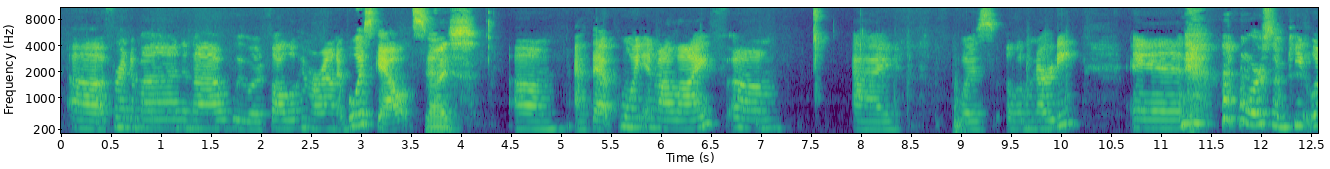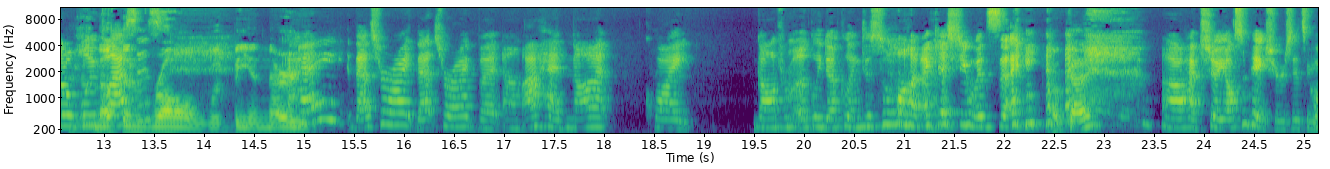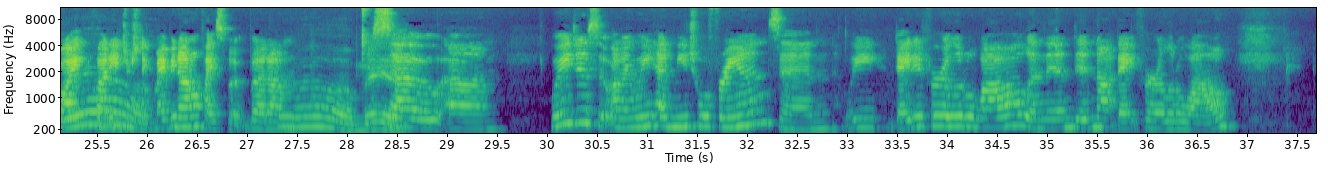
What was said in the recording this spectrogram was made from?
uh, a friend of mine and I we would follow him around at Boy Scouts. and, nice. um, at that point in my life, um, I was a little nerdy and wore some cute little There's blue nothing glasses. Nothing wrong with being nerdy. Hey, that's right, that's right. But um, I had not quite gone from ugly duckling to swan, I guess you would say. Okay. I'll have to show y'all some pictures. It's quite quite interesting. Maybe not on Facebook, but um, oh man. so um, we just, I mean, we had mutual friends and we dated for a little while and then did not date for a little while.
